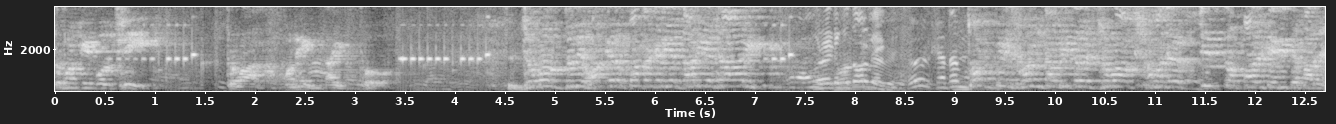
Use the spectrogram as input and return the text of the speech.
তোমাকে বলছি তোমার অনেক দায়িত্ব। যুবক যদি হকের পতাকা নিয়ে দাঁড়িয়ে যায় চব্বিশ ঘণ্টার ভিতরে যুবক সমাজের চিত্র পাল্টে দিতে পারে।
